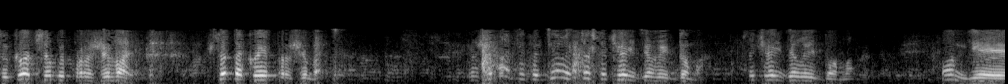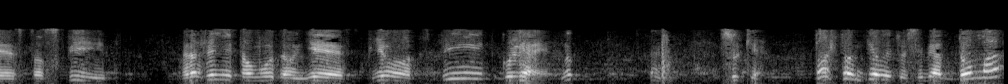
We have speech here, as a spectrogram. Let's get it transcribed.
Сукот, чтобы проживали. Что такое проживать? Проживать это делать то, что человек делает дома. Что человек делает дома. Он ест, он спит. Выражение Талмуда он ест, пьет, спит, гуляет. Ну, суке. То, что он делает у себя дома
